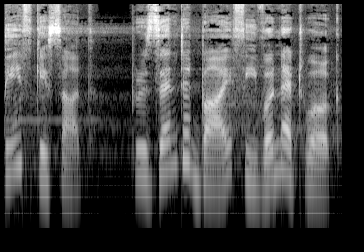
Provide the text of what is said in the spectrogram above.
देव के साथ प्रेजेंटेड बाय फीवर नेटवर्क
